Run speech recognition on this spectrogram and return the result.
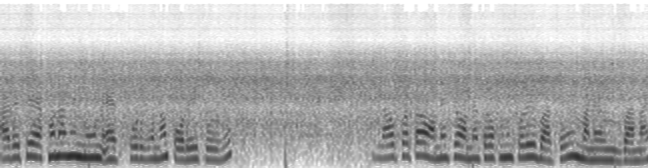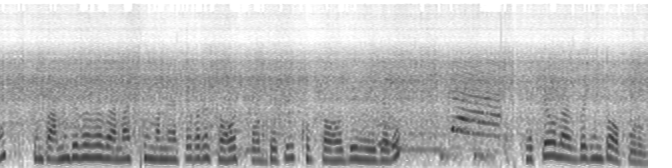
আর এতে এখন আমি নুন অ্যাড করব না, পরেই করব। লাউ পাতা অনেকে অনেক রকম করেই বাটে মানে বানায়। কিন্তু আমি যেভাবে বানাচ্ছি মানে একেবারে সহজ পদ্ধতি, খুব সহজেই হয়ে যাবে। খেতেও লাগবে কিন্তু অপূর্ব।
